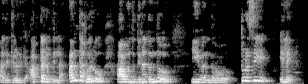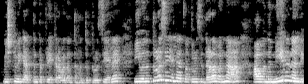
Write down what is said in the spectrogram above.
ಆದರೆ ಕೆಲವರಿಗೆ ಆಗ್ತಾ ಇರೋದಿಲ್ಲ. ಅಂತಹವರು ಆ ಒಂದು ದಿನದಂದು ಈ ಒಂದು ತುಳಸಿ ಎಲೆ, ವಿಷ್ಣುವಿಗೆ ಅತ್ಯಂತ ಪ್ರಿಯಕರವಾದಂತಹದ್ದು ತುಳಸಿ ಎಲೆ. ಈ ಒಂದು ತುಳಸಿ ಎಲೆ ಅಥವಾ ತುಳಸಿ ದಳವನ್ನ ಆ ಒಂದು ನೀರಿನಲ್ಲಿ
